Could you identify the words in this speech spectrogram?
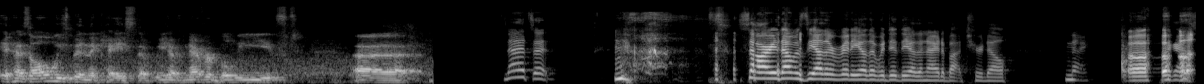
It has always been the case that we have never believed uh, That's it. Sorry, that was the other video that we did the other night about Trudeau. Nice. Uh, That guy's-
